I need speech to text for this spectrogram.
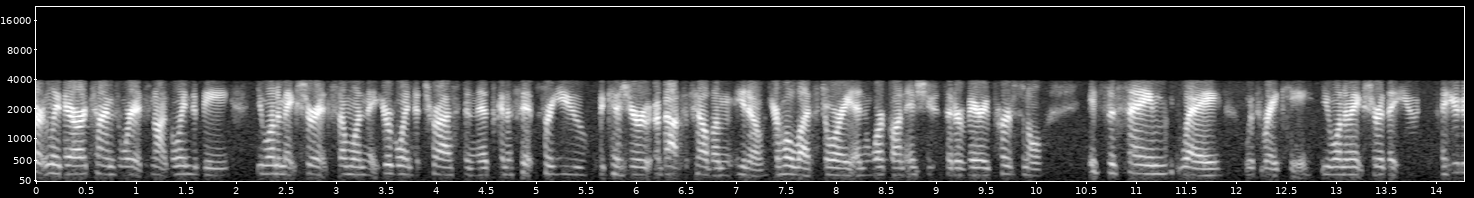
certainly there are times where it's not going to be. You want to make sure it's someone that you're going to trust and that's going to fit for you because you're about to tell them, you know, your whole life story and work on issues that are very personal. It's the same way with Reiki. You want to make sure that you that you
